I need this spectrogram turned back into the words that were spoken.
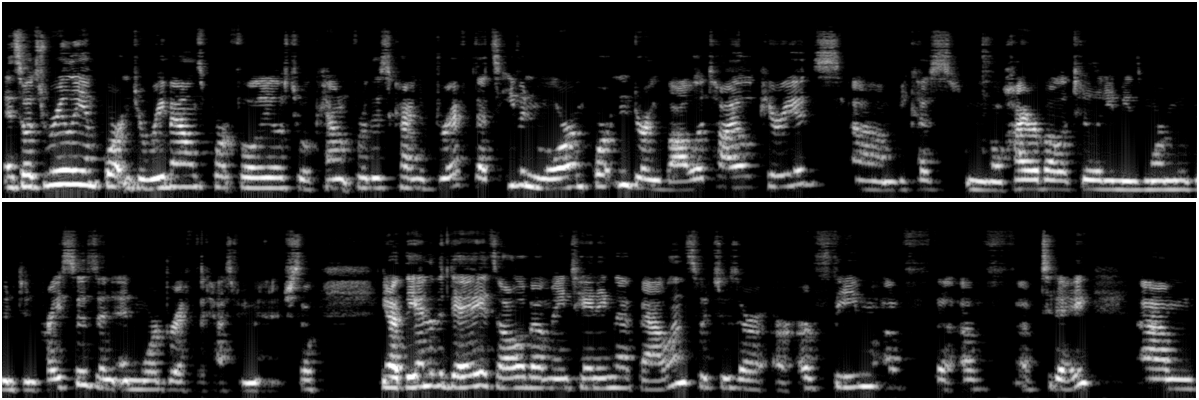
And so it's really important to rebalance portfolios to account for this kind of drift. That's even more important during volatile periods um, because you know higher volatility means more movement in prices and, and more drift that has to be managed. So, you know, at the end of the day, it's all about maintaining that balance, which is our, our, our theme of, the, of, of today. Um,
